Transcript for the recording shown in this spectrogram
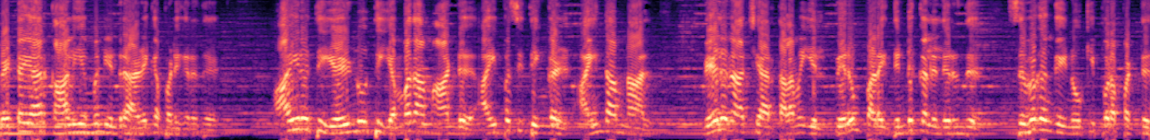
வெட்டையார் காளியம்மன் என்று அழைக்கப்படுகிறது. ஆயிரத்தி எழுநூத்தி எண்பதாம் ஆண்டு ஐப்பசி திங்கள் ஐந்தாம் நாள் வேலுநாச்சியார் தலைமையில் பெரும் படை திண்டுக்கல்லில் இருந்து சிவகங்கை நோக்கி புறப்பட்டு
